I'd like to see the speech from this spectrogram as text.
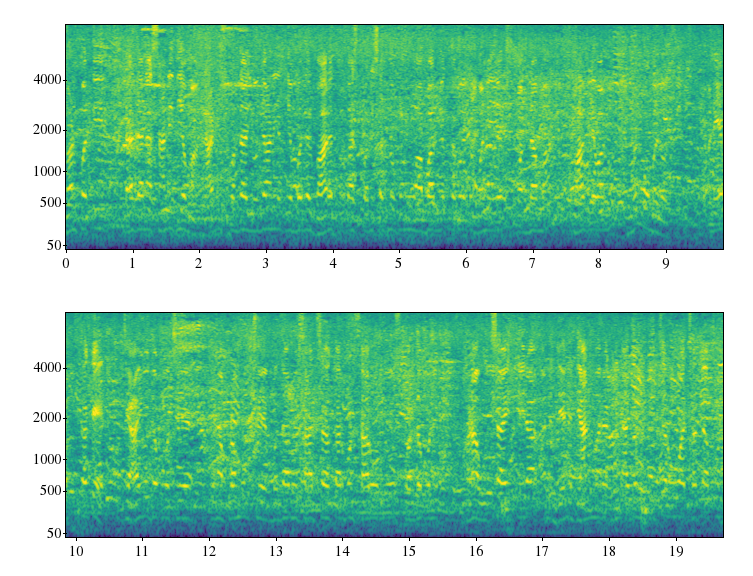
ગણપતિ દાદાના સાનિધ્યમાં લાડુ સ્પર્ધા યોજાણી એ બદલ ભારત વિકાસ પરિષદનો પણ હું આભાર વ્યક્ત કરું છું. મને એ સ્પર્ધામાં ભાગ લેવાનો મોકો મળ્યો છે. અને એ તકે જે આયોજકો છે, એના પ્રમુખ છે, બધાનો સાથ સહકાર પણ સારો રહ્યો. સ્પર્ધકોને ઘણા ઉત્સાહિત કર્યા અને જેને ધ્યાનમાં રાખીને આજે ટીચર હોવા છતાં પણ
